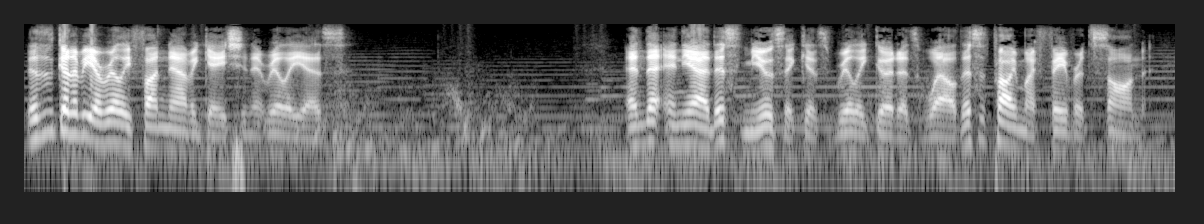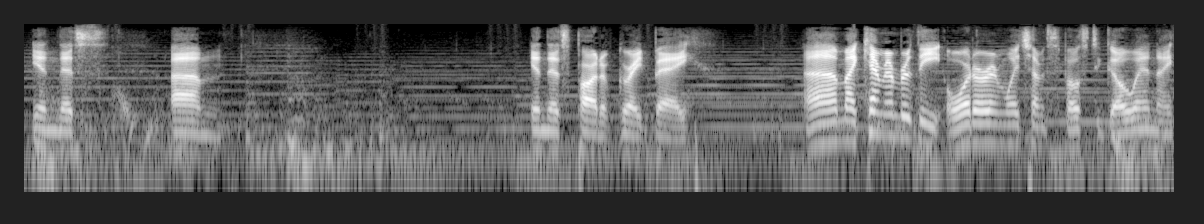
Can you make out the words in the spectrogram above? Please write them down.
This is going to be a really fun navigation. It really is. And th and yeah, this music is really good as well. This is probably my favorite song in this um, in this part of Great Bay. Um, I can't remember the order in which I'm supposed to go in. I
